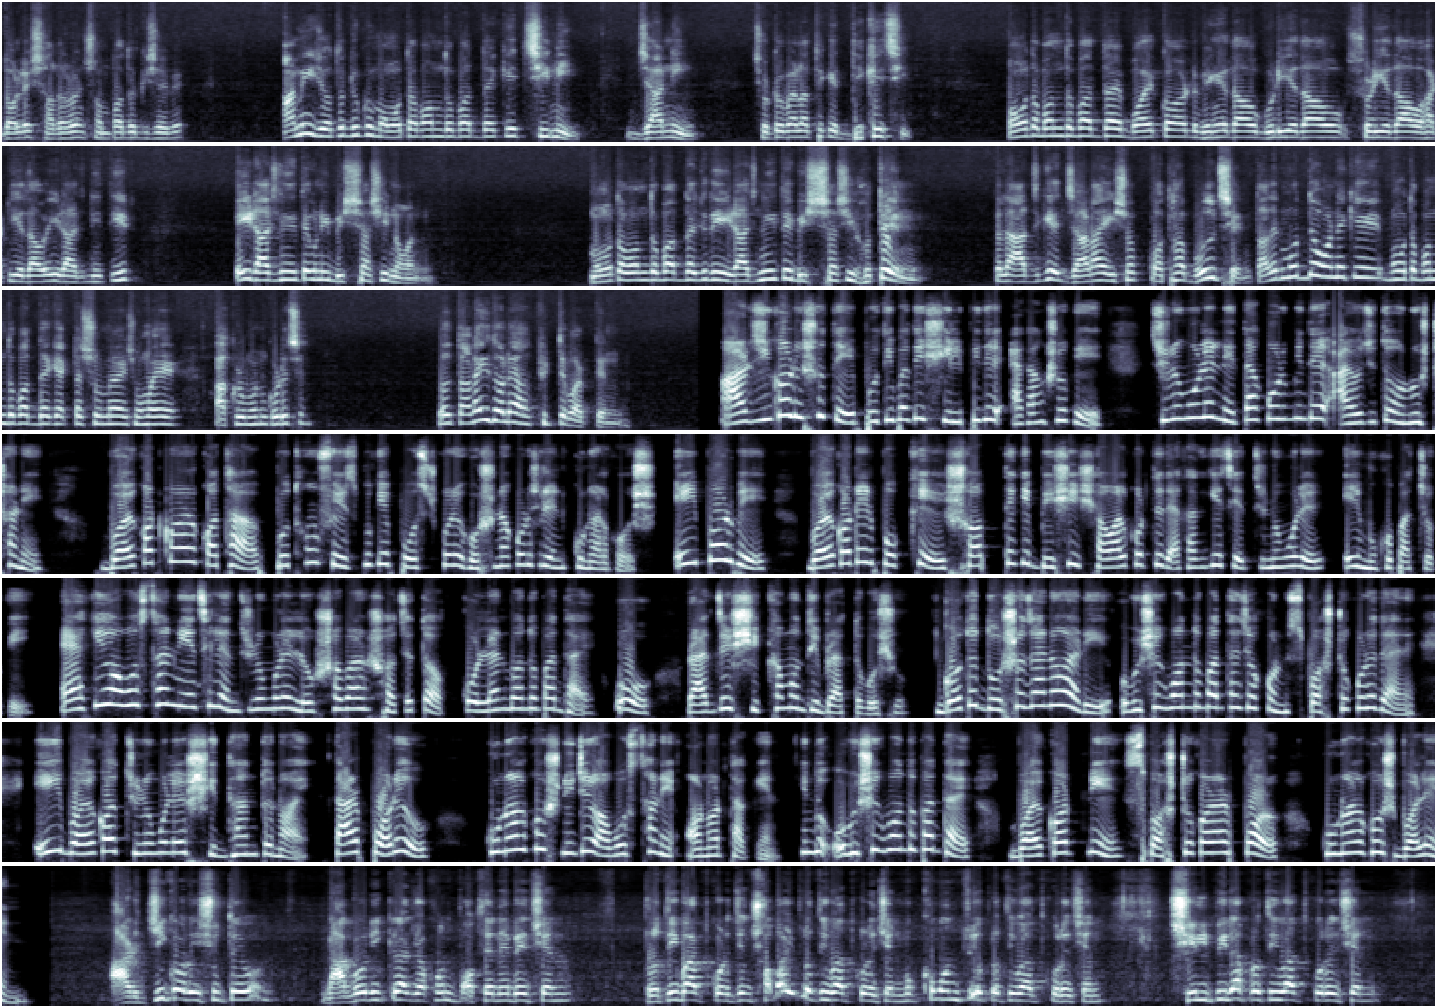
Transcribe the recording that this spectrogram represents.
দলের সাধারণ সম্পাদক হিসেবে। আমি যতটুকু মমতা বন্দ্যোপাধ্যায়কে চিনি, জানি, ছোটবেলা থেকে দেখেছি, মমতা বন্দ্যোপাধ্যায় বয়কট, ভেঙে দাও, গুড়িয়ে দাও, সরিয়ে দাও, হাঁটিয়ে দাও, এই রাজনীতির এই রাজনীতিতে উনি বিশ্বাসী নন। মমতা বন্দ্যোপাধ্যায় যদি এই রাজনীতিতে বিশ্বাসী হতেন, তাহলে আজকে যারা এইসব কথা বলছেন, তাদের মধ্যে অনেকে মমতা বন্দ্যোপাধ্যায়কে একটা সময় সময়ে আক্রমণ করেছেন। তাহলে তারাই দলে ফিরতে পারতেন। না আরজিকর ইস্যুতে প্রতিবাদী শিল্পীদের একাংশকে তৃণমূলের নেতাকর্মীদের আয়োজিত অনুষ্ঠানে বয়কট করার কথা প্রথম ফেসবুকে পোস্ট করে ঘোষণা করেছিলেন কুণাল ঘোষ। এই পর্বে বয়কটের পক্ষে সব থেকে বেশি সওয়াল করতে দেখা গিয়েছে তৃণমূলের এই মুখপাত্রকেই। একই অবস্থান নিয়েছিলেন তৃণমূলের লোকসভার সচেতক কল্যাণ বন্দ্যোপাধ্যায় ও রাজ্যের শিক্ষামন্ত্রী ব্রাত্য বসু। গত দোসরা জানুয়ারি অভিষেক বন্দ্যোপাধ্যায় যখন স্পষ্ট করে দেন, এই বয়কট তৃণমূলের সিদ্ধান্ত নয়, তারপরেও কুণাল ঘোষ নিজের অবস্থানে অনড় থাকেন। কিন্তু অভিষেক বন্দ্যোপাধ্যায় বয়কট নিয়ে স্পষ্ট করার পর কুণাল ঘোষ বলেন আর্যিকর ইস্যুতেও নাগরিকরা যখন পথে নেমেছেন, প্রতিবাদ করেছেন, সবাই প্রতিবাদ করেছেন, মুখ্যমন্ত্রীও প্রতিবাদ করেছেন, শিল্পীরা প্রতিবাদ করেছেন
